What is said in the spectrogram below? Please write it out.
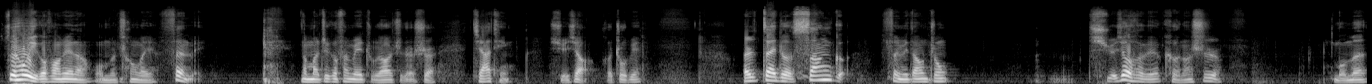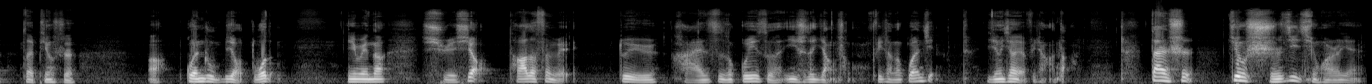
最后一个方面呢，我们称为氛围。那么这个氛围主要指的是家庭、学校和周边。而在这三个氛围当中，学校氛围可能是我们在平时关注比较多的，因为呢，学校它的氛围对于孩子的规则意识的养成非常的关键，影响也非常的大。但是就实际情况而言，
